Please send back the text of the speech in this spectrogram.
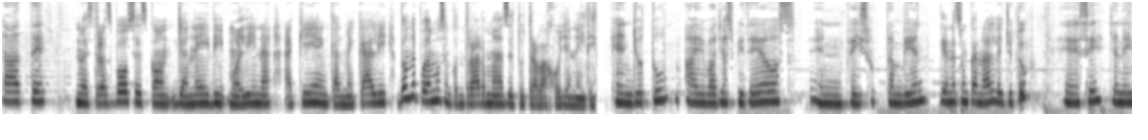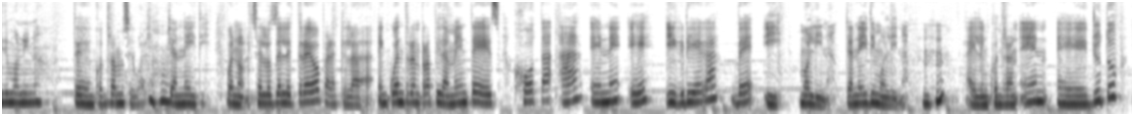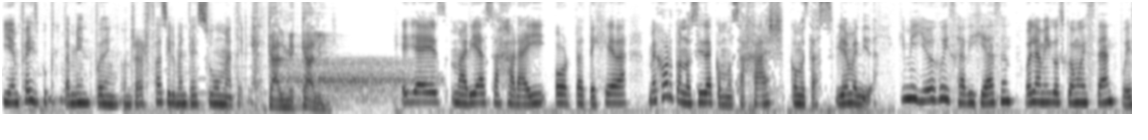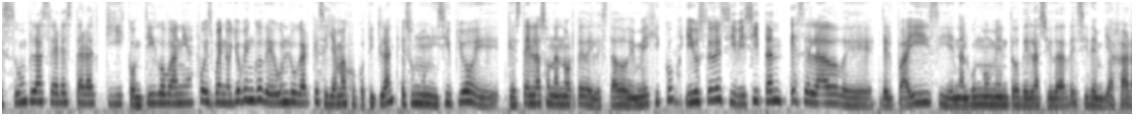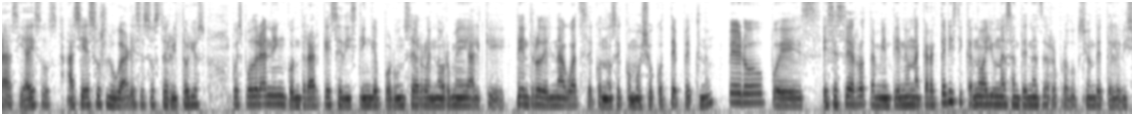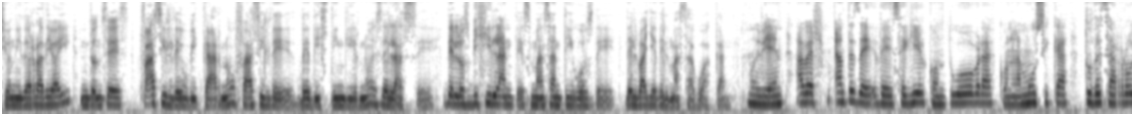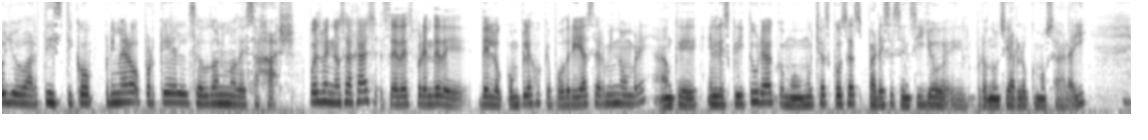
late nuestras voces con Janeidi Molina aquí en Calmecali. ¿Dónde podemos encontrar más de tu trabajo, Janeidi? En YouTube hay varios videos, en Facebook también. ¿Tienes un canal de YouTube? Eh, sí, Janeidi Molina te encontramos igual, Janeidi. Bueno, se los deletreo para que la encuentren rápidamente. Es J-A-N-E-Y-D-I. Molina, Janeidi Molina. Ahí la encuentran en eh, YouTube y en Facebook también pueden encontrar fácilmente su material. Calme Cali. Ella es María Saharaí Horta Tejeda, mejor conocida como Sahash. ¿Cómo estás? Bienvenida. Javi Hola amigos, ¿cómo están? Pues un placer estar aquí contigo, Vania. Pues bueno, yo vengo de un lugar que se llama Jocotitlán. Es un municipio eh, que está en la zona norte del Estado de México. Y ustedes si visitan ese lado de, del país y en algún momento de la ciudad deciden viajar hacia esos, hacia esos lugares, esos territorios, pues podrán encontrar que se distingue por un cerro enorme al que dentro del náhuatl se conoce como Xocotepetl, ¿no? Pero pues ese cerro también tiene una característica, no hay unas antenas de reproducción de televisión y de radio ahí. Entonces, fácil de ubicar, ¿no? Fácil de, distinguir, ¿no? Es de las eh, de los vigilantes más antiguos de, del Valle del Mazahuacán. Muy bien. A ver, antes de, de seguir con tu obra, con la música, tu desarrollo artístico, primero, ¿por qué el seudónimo de Sahash? Pues bueno, Sahash se desprende de, de, lo complejo que podría ser mi nombre, aunque en la escritura, como muchas cosas, parece sencillo el pronunciarlo como Saharaí.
